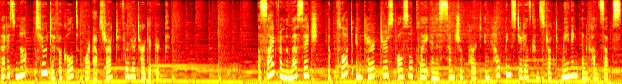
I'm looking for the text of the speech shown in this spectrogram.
that is not too difficult or abstract for your target group. Aside from the message, the plot and characters also play an essential part in helping students construct meaning and concepts.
